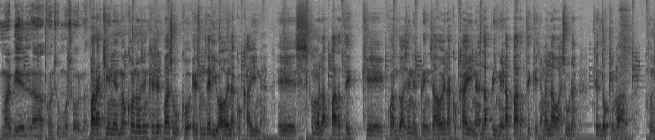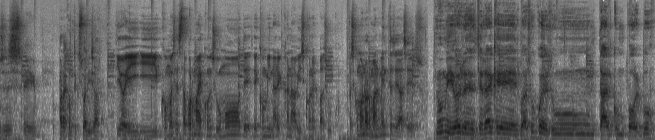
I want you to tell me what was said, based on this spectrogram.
más bien la consumo sola. Para quienes no conocen qué es el bazuco, es un derivado de la cocaína. Es como la parte que cuando hacen el prensado de la cocaína es la primera parte que llaman la basura, que es lo quemado. Entonces, eh, para contextualizar. Tío, ¿y, ¿y, cómo es esta forma de consumo de, de, combinar el cannabis con el bazuco? Pues cómo normalmente se hace eso. No, mío, usted sabe que el bazuco es un talco, un polvo,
